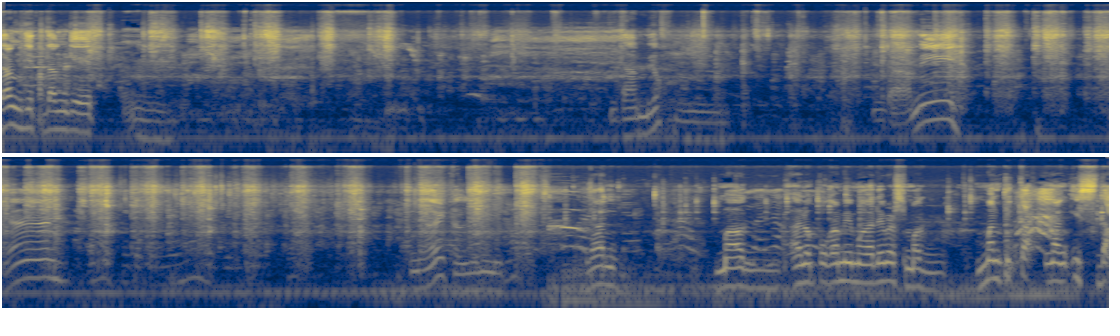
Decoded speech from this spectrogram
Danggit, danggit. Mm. Dami oh. Mm. Dami. Yan. Ay, kalimut. Yan. Mag, ano po kami mga divers, mag mantika ng isda.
